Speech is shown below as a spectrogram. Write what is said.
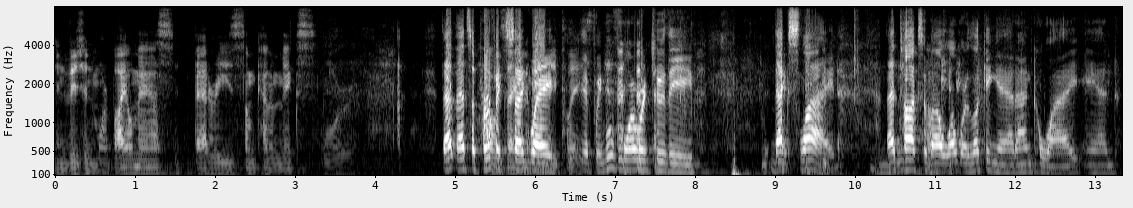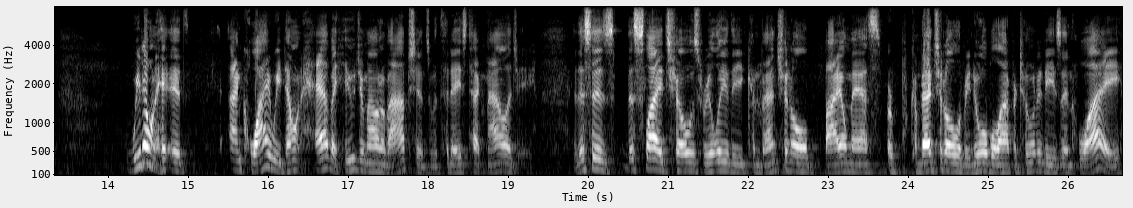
envision more biomass, batteries, some kind of mix, or? That, that's a perfect segue. If we move forward to the next slide, that talks about what we're looking at on Kauai. And we don't, it's, on Kauai, we don't have a huge amount of options with today's technology. This is, this slide shows really the conventional biomass, or conventional renewable opportunities in Hawaii.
